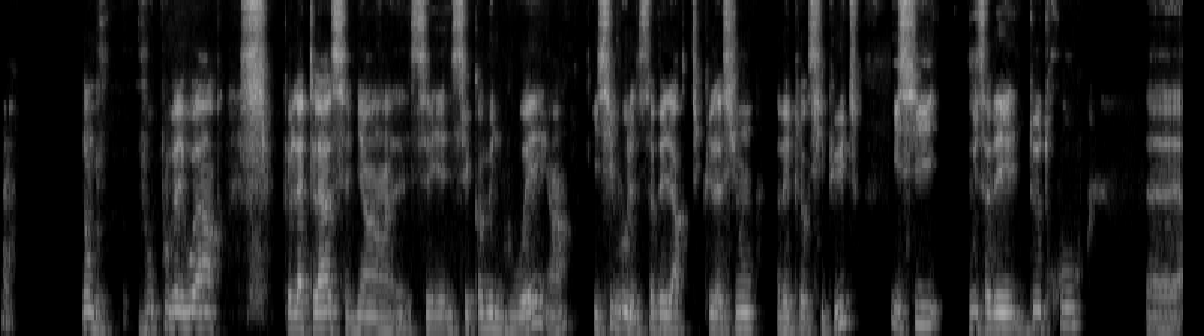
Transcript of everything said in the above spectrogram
Voilà. Donc, vous pouvez voir que l'atlas, eh bien, c'est comme une bouée. Hein. Ici, vous avez l'articulation avec l'occiput. Ici, vous avez deux trous euh,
